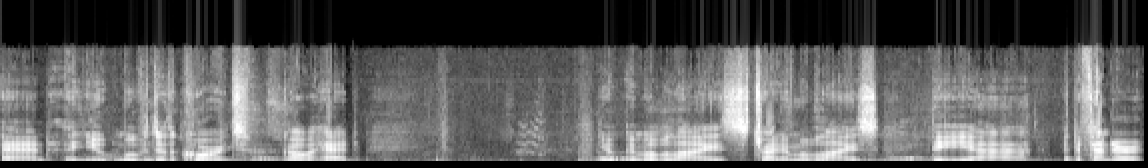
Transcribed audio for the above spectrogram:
and then you move into the court. Go ahead. You immobilize. Try to immobilize the uh, the defender.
